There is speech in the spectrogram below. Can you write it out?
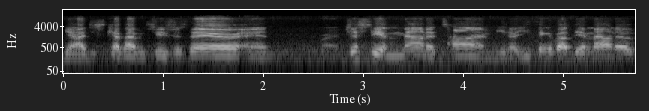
yeah, I just kept having seizures there and Right. just the amount of time, you know, you think about the amount of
